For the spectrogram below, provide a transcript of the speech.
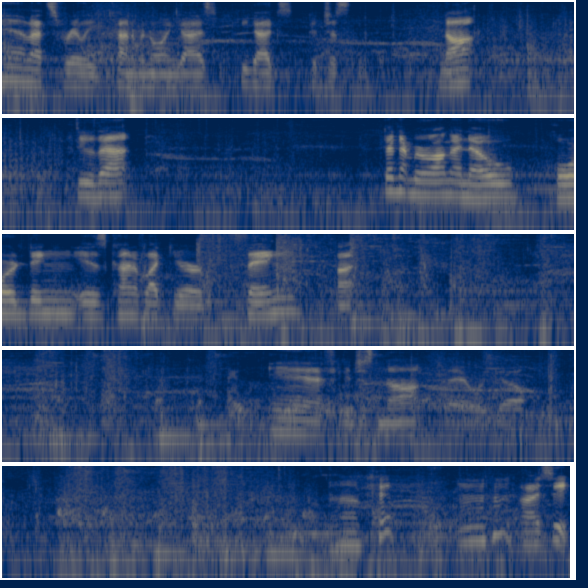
Yeah, that's really kind of annoying, guys. You guys could just not do that. Don't get me wrong, I know hoarding is kind of like your thing, but... Yeah, if you could just not. There we go. Okay. Mm-hmm, I see.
